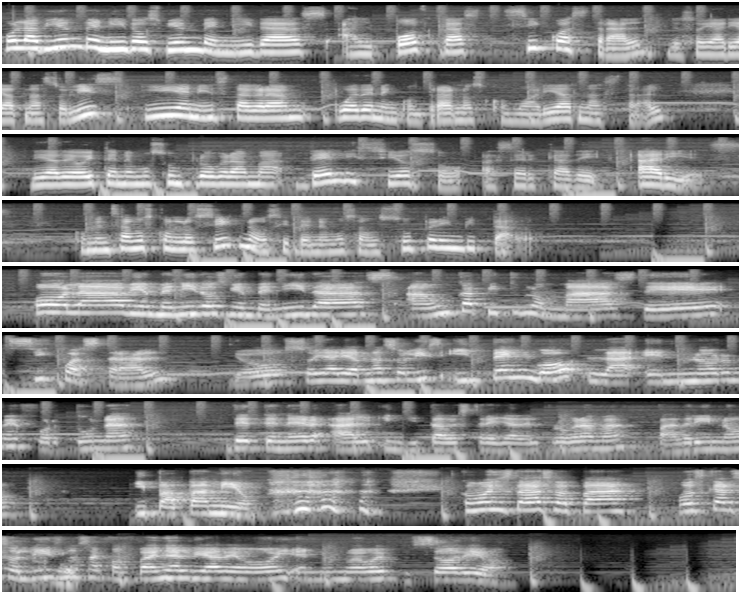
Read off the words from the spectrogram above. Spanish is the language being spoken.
Hola, bienvenidos, bienvenidas al podcast Psicoastral. Yo soy Ariadna Solís y en Instagram pueden encontrarnos como Ariadna Astral. El día de hoy tenemos un programa delicioso acerca de Aries. Comenzamos con los signos y tenemos a un súper invitado. Hola, bienvenidos, bienvenidas a un capítulo más de Psicoastral. Yo soy Ariadna Solís y tengo la enorme fortuna de tener al invitado estrella del programa, padrino y papá mío. ¿Cómo estás, papá? Oscar Solís nos acompaña el día de hoy en un nuevo episodio.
